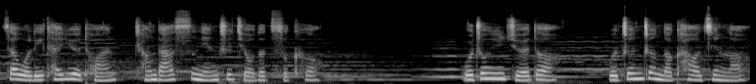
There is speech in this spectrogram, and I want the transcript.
在我离开乐团长达四年之久的此刻，我终于觉得，我真正的靠近了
